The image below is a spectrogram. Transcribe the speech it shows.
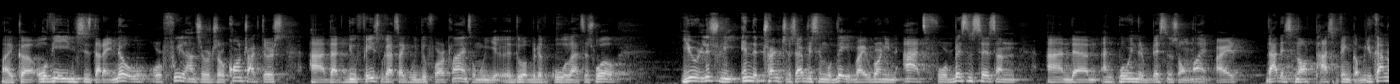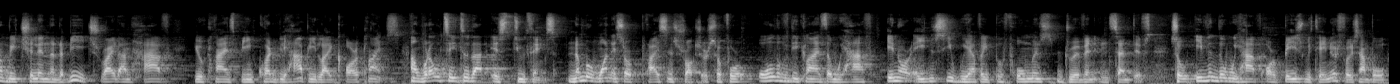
Like uh, all the agencies that I know, or freelancers or contractors uh, that do Facebook ads like we do for our clients, and we uh, do a bit of Google ads as well, you're literally in the trenches every single day, right? Running ads for businesses and and um, and growing their business online, right? That is not passive income. You cannot be chilling at the beach, right? And have your clients be incredibly happy like our clients. And what I would say to that is two things. Number one is our pricing structure. So for all of the clients that we have in our agency, we have a performance driven incentives. So even though we have our base retainers, for example,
